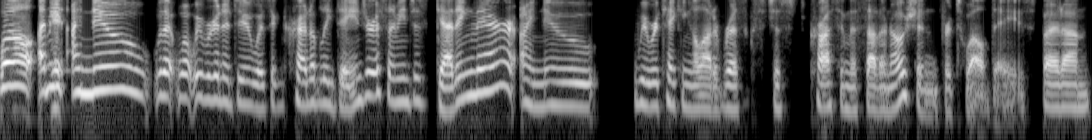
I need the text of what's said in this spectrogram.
Well, I mean, it, I knew that what we were going to do was incredibly dangerous. I mean, just getting there, I knew we were taking a lot of risks just crossing the southern ocean for 12 days but um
